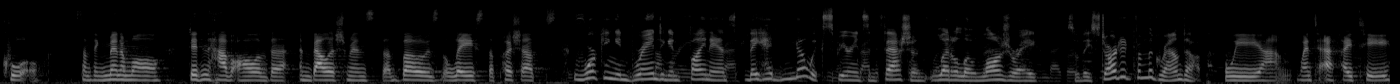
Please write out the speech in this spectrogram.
cool. Something minimal, didn't have all of the embellishments, the bows, the lace, the push-ups. Working in branding and finance, they had no experience in fashion, let alone lingerie, so they started from the ground up. We um, went to FIT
